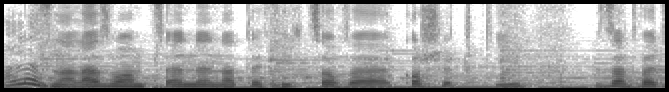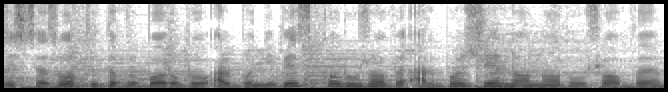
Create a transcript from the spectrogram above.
ale znalazłam cenę na te filcowe koszyczki. Za 20 zł do wyboru był albo niebiesko-różowy, albo zielono-różowy.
